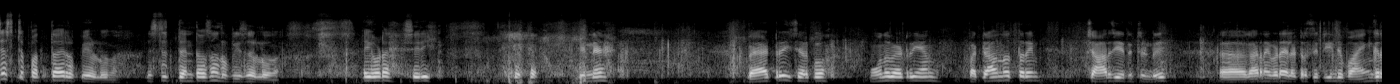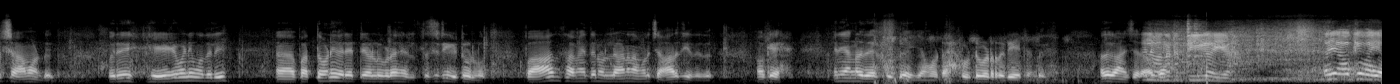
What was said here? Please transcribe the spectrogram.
ജസ്റ്റ് പത്തായിരം റുപ്യേ ഉള്ളൂ എന്ന്. ജസ്റ്റ് ടെൻ തൗസൻഡ് റുപ്പീസേ ഉള്ളൂ എന്ന്. ആയിക്കോട്ടെ ശരി. പിന്നെ ബാറ്ററി ചിലപ്പോൾ മൂന്ന് ബാറ്ററി ഞാൻ പറ്റാവുന്ന അത്രയും ചാർജ് ചെയ്തിട്ടുണ്ട്. കാരണം ഇവിടെ ഇലക്ട്രിസിറ്റീന്റെ ഭയങ്കര ക്ഷാമമുണ്ട്. ഒരു ഏഴ് മണി മുതൽ പത്ത് മണി വരെ ഉള്ളൂ ഇവിടെ ഇലക്ട്രിസിറ്റി കിട്ടുള്ളൂ. അപ്പോൾ ആ സമയത്തിനുള്ളിലാണ് നമ്മൾ ചാർജ് ചെയ്തത്. ഓക്കെ ഇനി ഞങ്ങൾ ഇതേ ഫുഡ് കഴിക്കാൻ പോട്ടെ. ഫുഡ് ഇവിടെ റെഡി ആയിട്ടുണ്ട്. അത് കാണിച്ചു തരാം കഴിയാ. അയ്യോ ഓക്കെ വയ്യ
